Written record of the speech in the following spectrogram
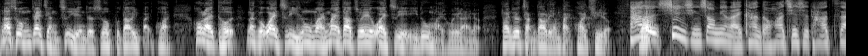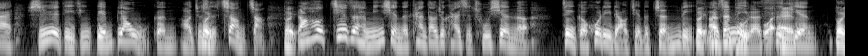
那时候我们在讲智研的时候，不到一百块，后来投那个外资一路卖，卖到最后外资也一路买回来了，它就涨到两百块去了。它的现形上面来看的话，其实它在十月底已经连标五根啊，就是上涨。对，然后接着很明显的看到就开始出现了这个获利了结的整理。对，啊，整理了四天。对，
